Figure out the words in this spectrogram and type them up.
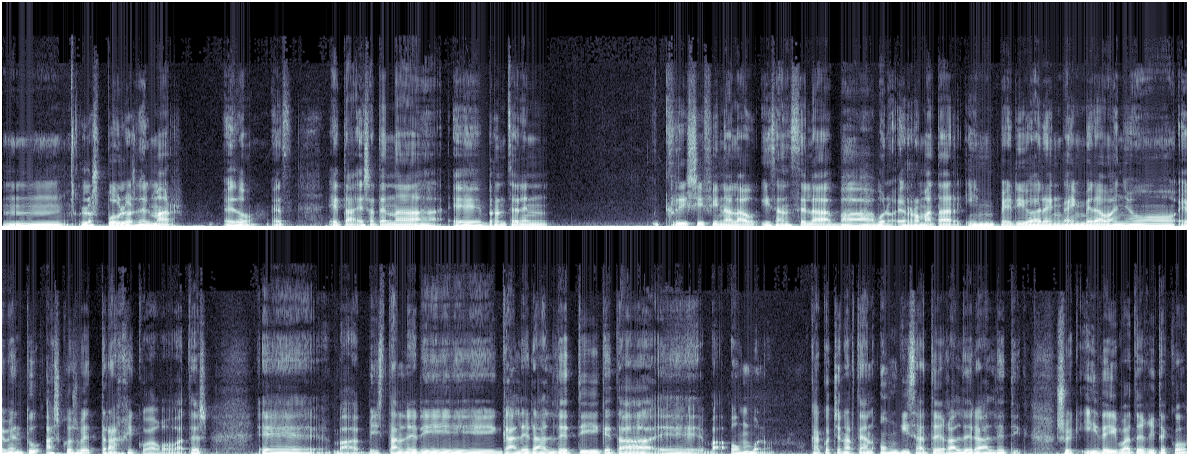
mm, los pueblos del mar edo, ez? Eta esaten da e, brontzaren krisi final hau izan zela, ba, bueno, erromatar imperioaren gainbera, baino eventu askoz be tragikoago bat, ez? E, ba, biztanleri galera aldetik eta e, ba, on, bueno, kakotxen artean ongizate galdera aldetik. Zuek idei bat egiteko,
